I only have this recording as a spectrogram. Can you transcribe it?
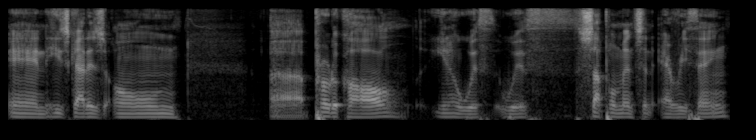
and he's got his own uh, protocol you know with with supplements and everything.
